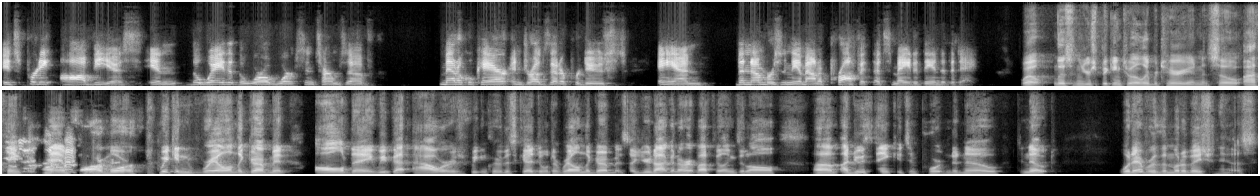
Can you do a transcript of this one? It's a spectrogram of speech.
it's pretty obvious in the way that the world works in terms of medical care and drugs that are produced and the numbers and the amount of profit that's made at the end of the day. Well, listen, you're speaking to a libertarian, so I think I am far more. We can rail on the government all day. We've got hours. We can clear the schedule to rail on the government. So you're not going to hurt my feelings at all. Um, I do think it's important to know to note, whatever the motivation is,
